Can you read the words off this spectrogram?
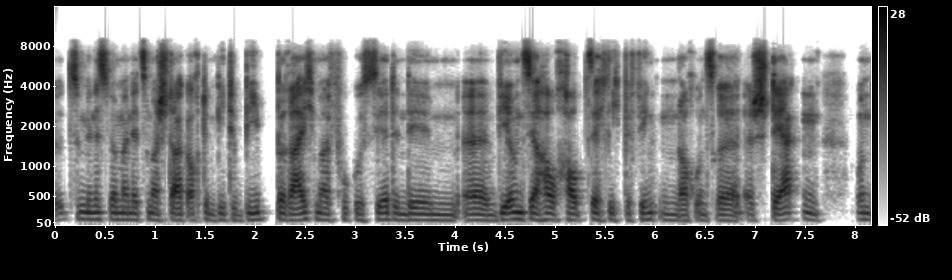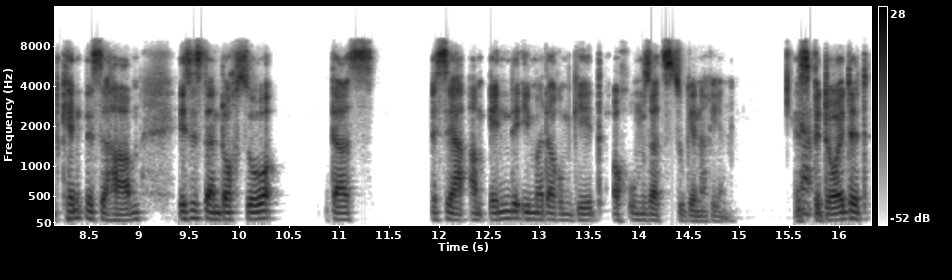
äh, zumindest wenn man jetzt mal stark auch den B2B-Bereich mal fokussiert, in dem äh, wir uns ja auch hauptsächlich befinden und auch unsere äh, Stärken und Kenntnisse haben, ist es dann doch so, dass es ja am Ende immer darum geht, auch Umsatz zu generieren. Es ja. bedeutet,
